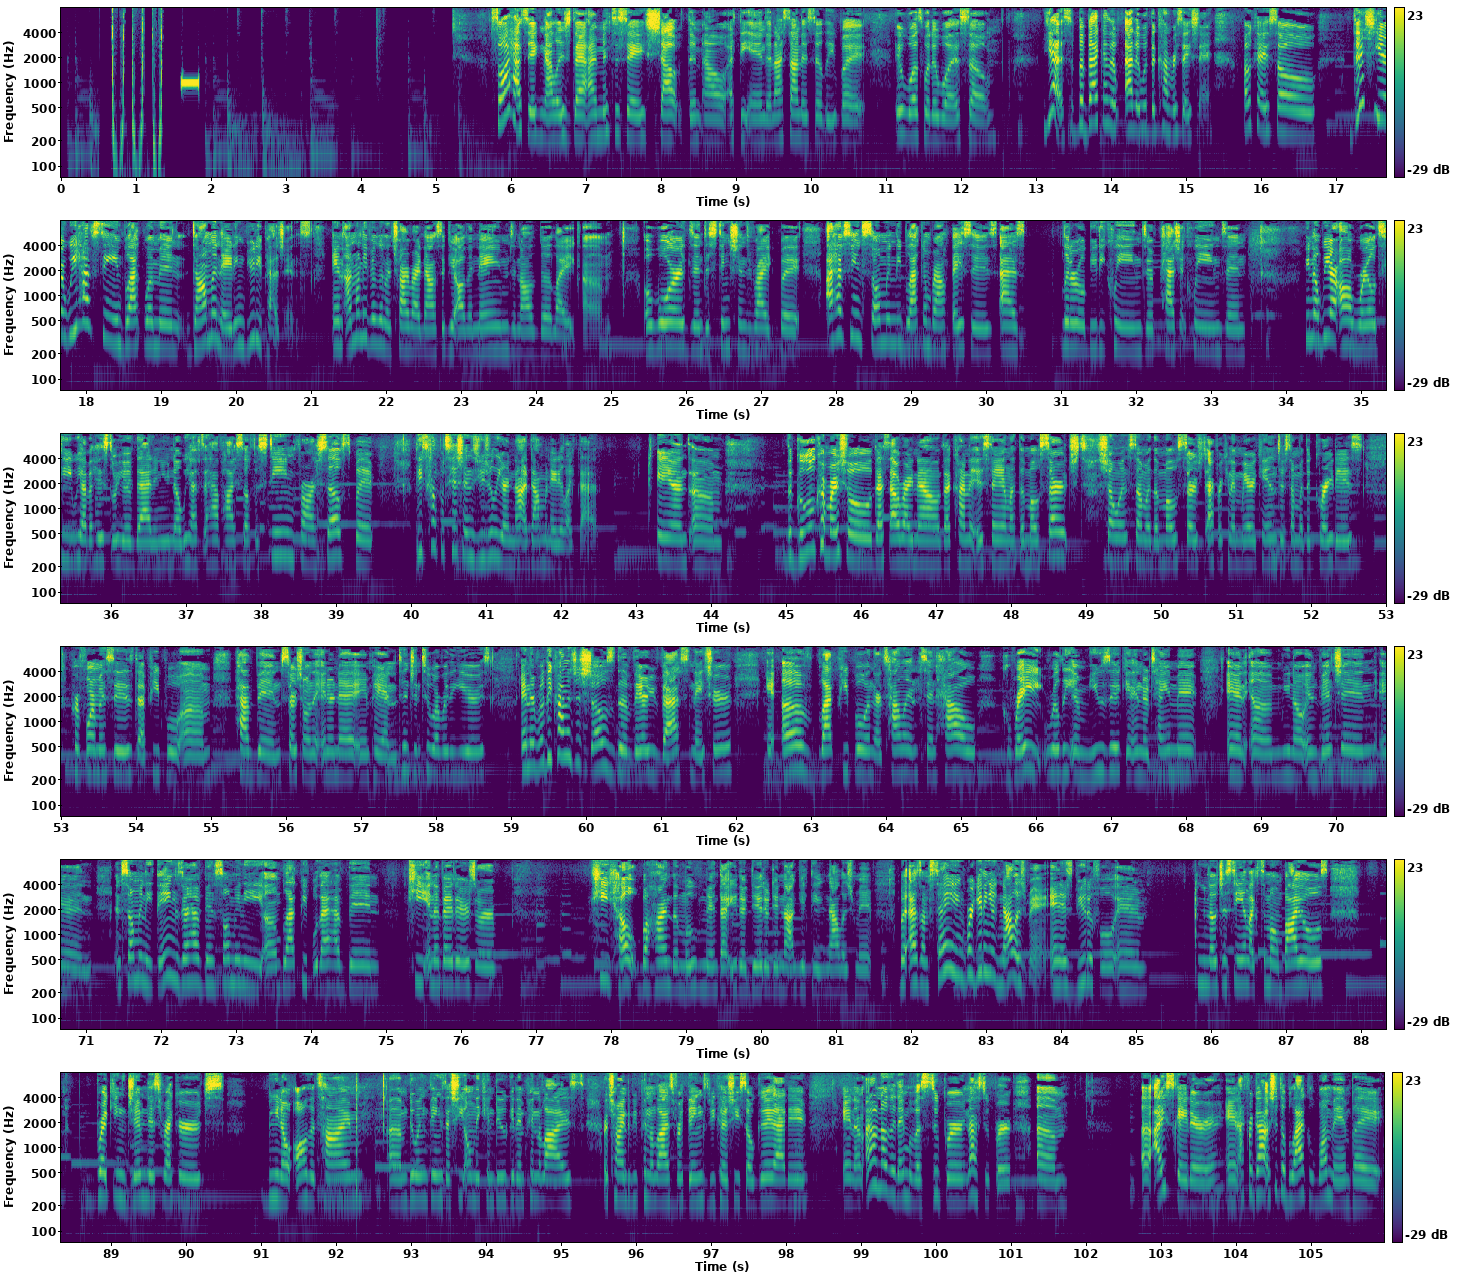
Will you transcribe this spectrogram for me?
So I have to acknowledge that I meant to say shout them out at the end, and I sounded silly, but it was what it was. So, yes, but back at it, at it with the conversation. Okay, so this year, we have seen black women dominating beauty pageants. And I'm not even going to try right now to get all the names and all the like um, awards and distinctions right, but I have seen so many black and brown faces as literal beauty queens or pageant queens and you know, we are all royalty. We have a history of that, and you know, we have to have high self esteem for ourselves. But these competitions usually are not dominated like that. And um, the Google commercial that's out right now that kind of is saying like the most searched, showing some of the most searched African Americans or some of the greatest performances that people um, have been searching on the internet and paying attention to over the years. And it really kind of just shows the very vast nature of black people and their talents and how great really in music and entertainment and um, you know invention and and so many things. There have been so many um, black people that have been key innovators or key help behind the movement that either did or did not get the acknowledgement. But as i'm saying we're getting acknowledgement and it's beautiful. And you know just seeing like simone biles breaking gymnast records, you know, all the time, um, doing things that she only can do, getting penalized or trying to be penalized for things because she's so good at it. And um, I don't know the name of a super, not super, um, ice skater, and I forgot she's a black woman, but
